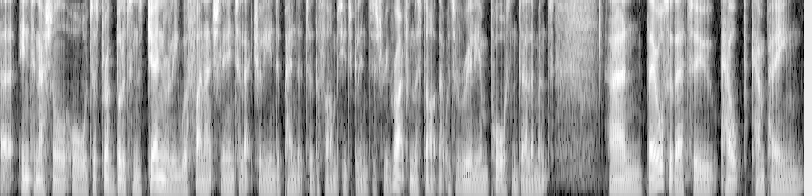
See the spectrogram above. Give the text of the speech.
uh, international or just drug bulletins generally were financially and intellectually independent of the pharmaceutical industry. Right from the start, that was a really important element. And they're also there to help campaign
